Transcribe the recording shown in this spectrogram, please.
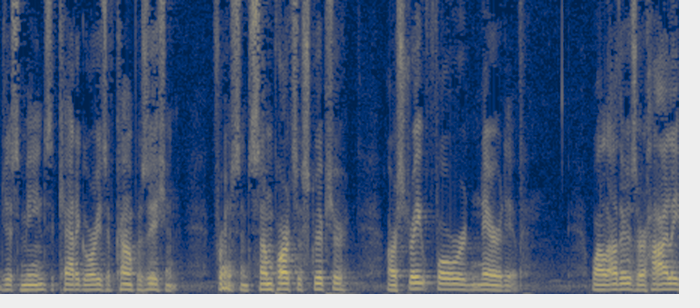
just means the categories of composition. For instance, some parts of Scripture are straightforward narrative, while others are highly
